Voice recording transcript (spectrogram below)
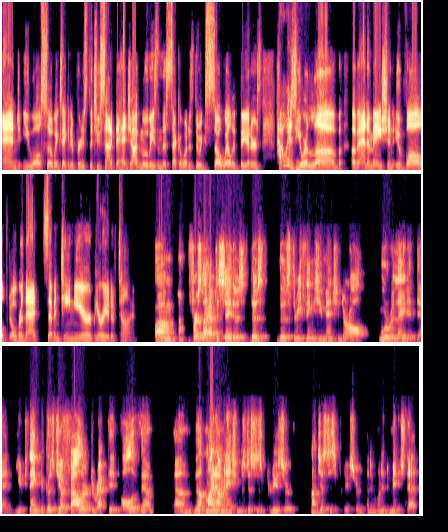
and you also executive produced the two Sonic the Hedgehog movies, and this second one is doing so well in theaters. How has your love of animation evolved over that 17 year period of time? Um, first, I have to say those those those three things you mentioned are all more related than you'd think because Jeff Fowler directed all of them. Um, my nomination was just as a producer, not just as a producer. I don't want to diminish that,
